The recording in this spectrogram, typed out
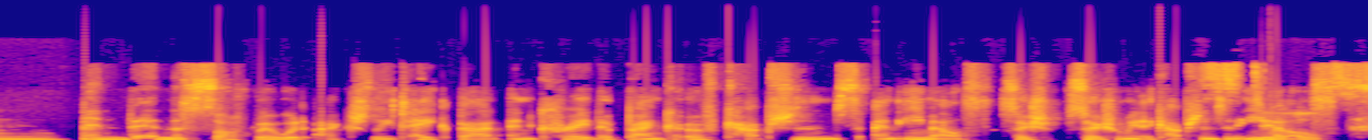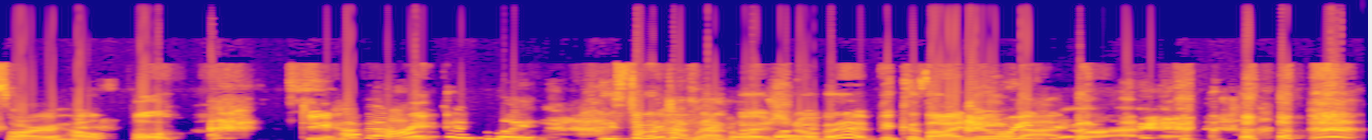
Mm. And then the software would actually take that and create a bank of captions and emails, social, social media captions and emails. so helpful. Do you have that? Re- do you still have that version of it? Because I need that.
